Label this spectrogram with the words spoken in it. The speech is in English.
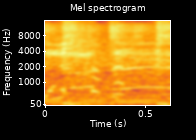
on your knees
